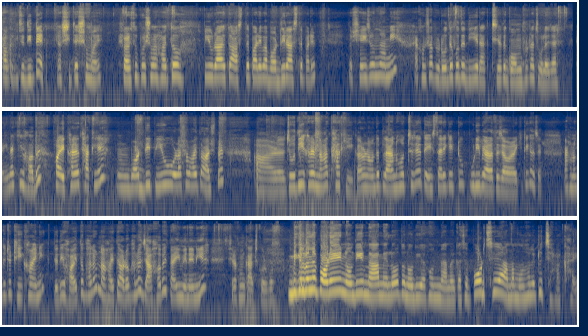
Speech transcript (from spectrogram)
কাউকে কিছু দিতে? আর শীতের সময় সরস্বতী পুজোর সময় হয়তো পিউরা হয়তো আসতে পারে বা বর্দিরা আসতে পারে। তো সেই জন্য আমি এখন সব রোদে ফোদে দিয়ে রাখছি যাতে গন্ধটা চলে যায়। জানি না কি হবে। হয় এখানে থাকলে বর্দি, পিউ, ওরা সব হয়তো আসবে। আর যদি এখানে না থাকি, কারণ আমাদের প্ল্যান হচ্ছে যে তেইশ তারিখে একটু পুরী বেড়াতে যাওয়ার আর কি ঠিক আছে? এখনও কিছু ঠিক হয়নি। যদি হয়তো ভালো, না হয়তো আরও ভালো, যা হবে তাই মেনে নিয়ে সেরকম কাজ করব। বিকেলবেলা পরে নদীর ম্যাম এলো, তো নদী এখন ম্যামের কাছে পড়ছে আমার মনে হলো একটু চা খাই।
